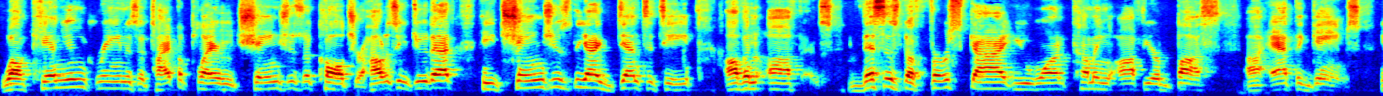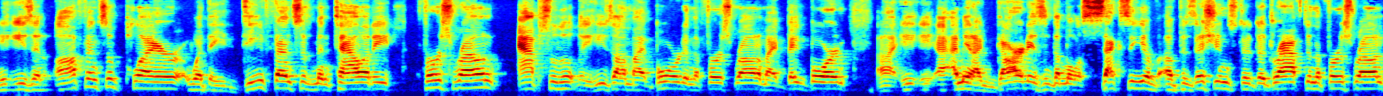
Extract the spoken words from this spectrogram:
Well, Kenyon Green is a type of player who changes a culture. How does he do that? He changes the identity of an offense. This is the first guy you want coming off your bus uh, at the games. He's an offensive player with a defensive mentality. First round, absolutely. He's on my board in the first round on my big board. Uh, he, I mean, a guard isn't the most sexy of, of positions to, to draft in the first round,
